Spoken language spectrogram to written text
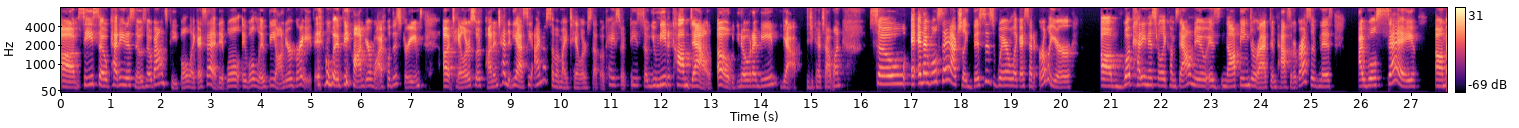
Um, see, so pettiness knows no bounds, people. Like I said, it will it will live beyond your grave. It will live beyond your wildest dreams. Uh, Taylor Swift, pun intended. Yeah, see, I know some of my Taylor stuff. Okay, Swifties. So you need to calm down. Oh, you know what I mean? Yeah. Did you catch that one? So, and I will say actually, this is where, like I said earlier, um, what pettiness really comes down to is not being direct and passive aggressiveness. I will say um,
